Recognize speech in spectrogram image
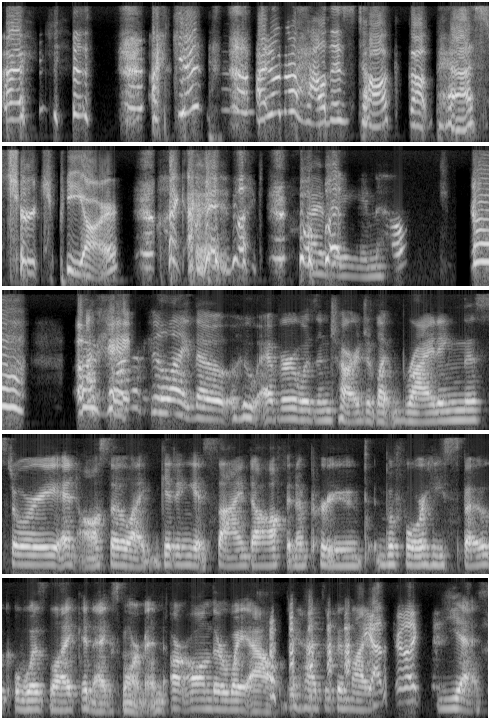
I just, I can't. I don't know how this talk got past church PR. Like I like. I mean. Oh, Okay. I kind of feel like though whoever was in charge of like writing this story and also like getting it signed off and approved before he spoke was like an ex-Mormon or on their way out. They had to have been like, yeah, they're like, yes,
